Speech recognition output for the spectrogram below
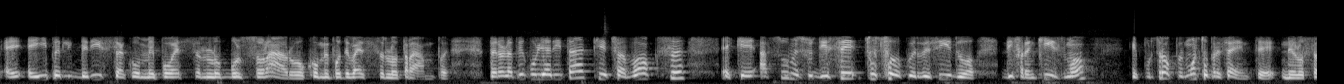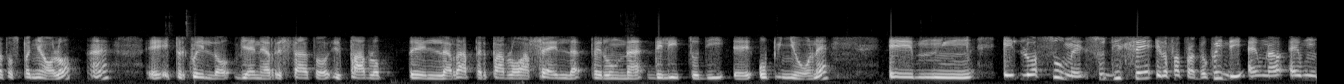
è, è, iperliberista come può esserlo Bolsonaro o come poteva esserlo Trump. Però la peculiarità che ha Vox è che assume su di sé tutto quel residuo di franchismo che purtroppo è molto presente nello Stato spagnolo eh? e per quello viene arrestato il, Pablo, il rapper Pablo Hassel per un delitto di eh, opinione e, mh, mm, e, lo assume su di sé e lo fa proprio, quindi è una, è un,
